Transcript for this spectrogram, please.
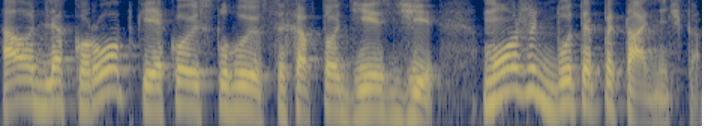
А от для коробки, якою слугує в цих авто DSG, можуть бути питаннячка.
